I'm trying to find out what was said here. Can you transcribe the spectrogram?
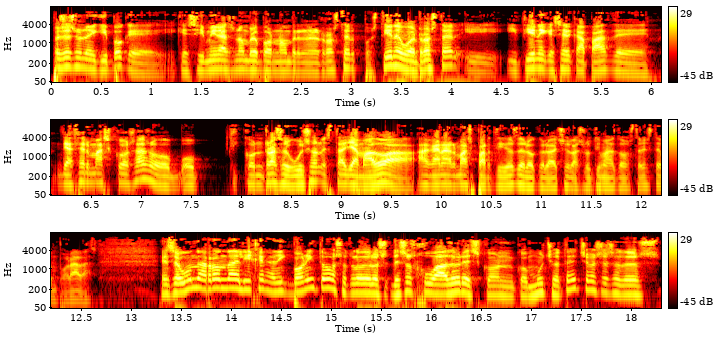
pues es un equipo que, que, si miras nombre por nombre en el roster, pues tiene buen roster y, y tiene que ser capaz de, de hacer más cosas o, o, con Russell Wilson está llamado a, a, ganar más partidos de lo que lo ha hecho en las últimas dos, tres temporadas. En segunda ronda eligen a Nick Bonito, es otro de, los, de esos jugadores con, con mucho techo, es, eso de los,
